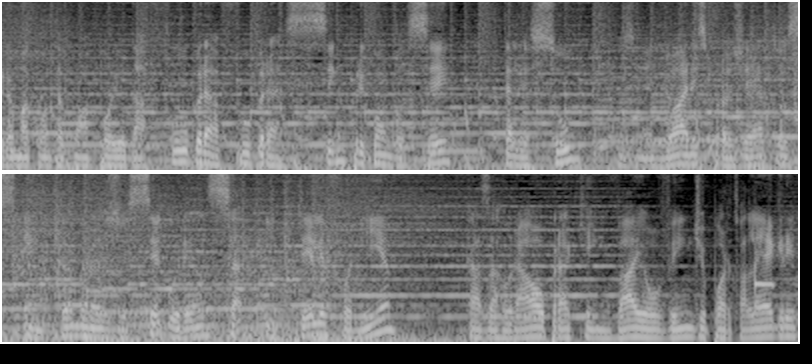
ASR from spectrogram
Programa conta com o apoio da FUBRA, a FUBRA sempre com você, Telesul, os melhores projetos em câmeras de segurança e telefonia. Casa Rural para quem vai ou vem de Porto Alegre,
